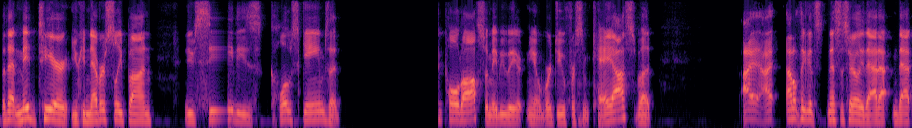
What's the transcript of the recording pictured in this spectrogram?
but that mid tier you can never sleep on you see these close games that pulled off. So maybe we, you know, we're due for some chaos. But I, I, I don't think it's necessarily that that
